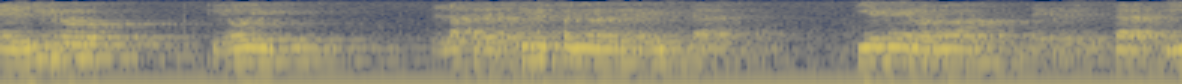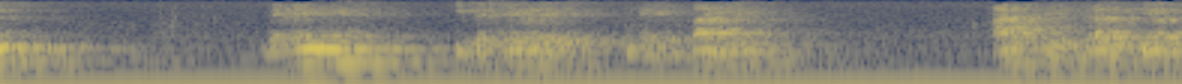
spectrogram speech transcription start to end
el libro que hoy la Federación Española de Revistas tiene el honor presentar aquí, Belenes y Pesebres de España, Arte y Tradición,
